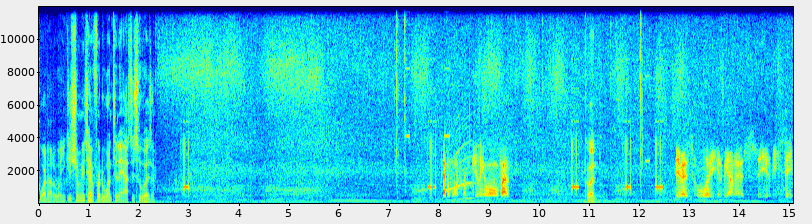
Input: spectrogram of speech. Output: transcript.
One out of one. You can show me 10 for the one tonight. Ask the supervisor. Adam 1 from Julian 105. Go ahead. Anyways, what are you gonna be on? Is are you gonna be city?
